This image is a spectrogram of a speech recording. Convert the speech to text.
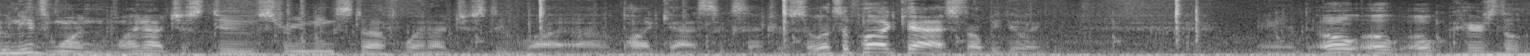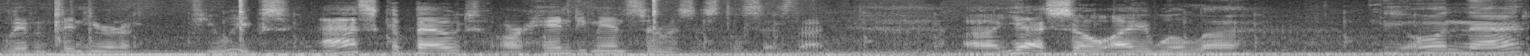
who needs one? Why not just do streaming stuff? Why not just do li- uh, podcasts, etc.? So it's a podcast I'll be doing. And oh, oh, oh, here's the. We haven't been here in a few weeks. Ask about our handyman services. Still says that. Uh, yeah, so I will uh, be on that.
